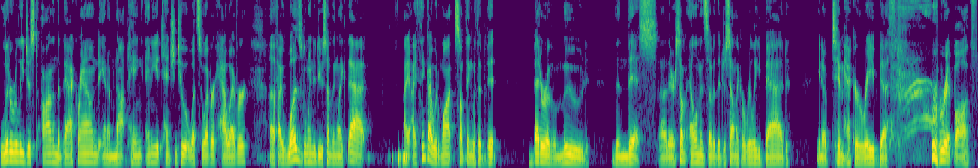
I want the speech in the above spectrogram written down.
literally just on in the background and I'm not paying any attention to it whatsoever. However, uh, if I was going to do something like that, I, I, think I would want something with a bit better of a mood than this. Uh, there are some elements of it that just sound like a really bad you know Tim Hecker Ravedeath ripoff,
